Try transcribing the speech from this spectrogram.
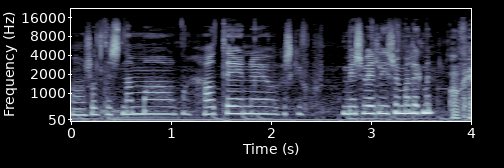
og svolítið snemma á hátteginu og kannski misvel í sumarleikminn Ok.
